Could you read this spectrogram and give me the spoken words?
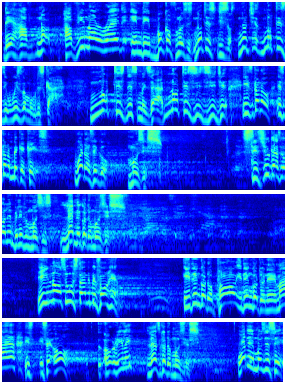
they have not, have you not read in the book of Moses? Notice Jesus, notice, notice the wisdom of this guy. Notice this Messiah. Notice he's gonna, he's gonna make a case. Where does he go? Moses. Since you guys only believe in Moses, let me go to Moses. He knows who's standing before him. He didn't go to Paul, he didn't go to Nehemiah. He, he said, oh, oh, really? Let's go to Moses. What did Moses say?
